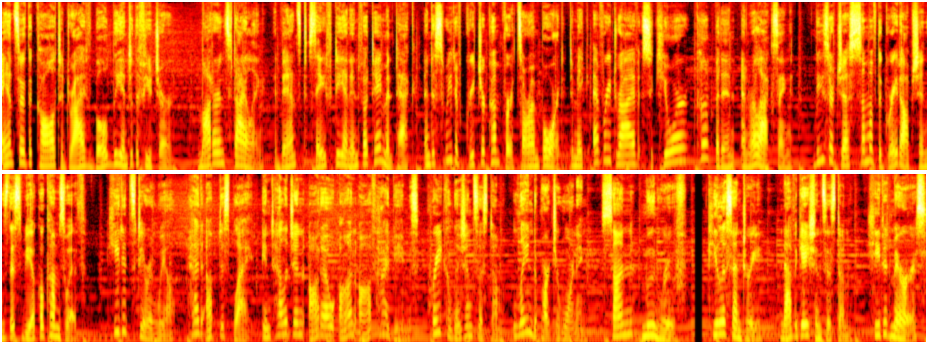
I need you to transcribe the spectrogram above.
Answer the call to drive boldly into the future. Modern styling, advanced safety and infotainment tech, and a suite of creature comforts are on board to make every drive secure, confident, and relaxing. These are just some of the great options this vehicle comes with. Heated steering wheel, head-up display, intelligent auto on-off high beams, pre-collision system, lane departure warning, sun, moonroof, keyless entry, navigation system, heated mirrors,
